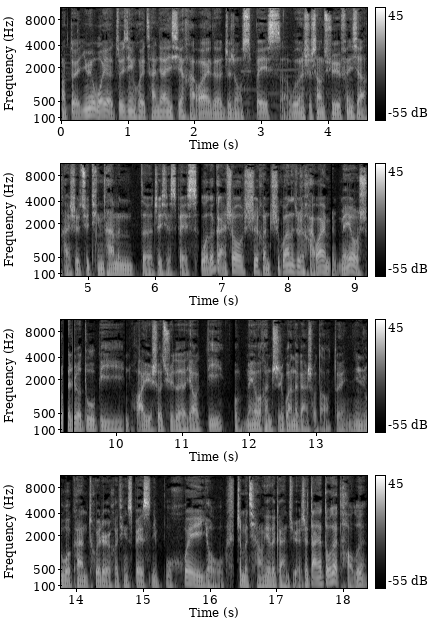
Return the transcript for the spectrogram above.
啊，对，因为我也最近会参加一些海外的这种 space 啊，无论是上去分享还是去听他们的这些 space，我的感受是很直观的，就是海外没有说热度比华语社区的要低，我没有很直观的感受到。对你如果看 Twitter 和听 space，你不会有这么强烈的感觉，就大家都在讨论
